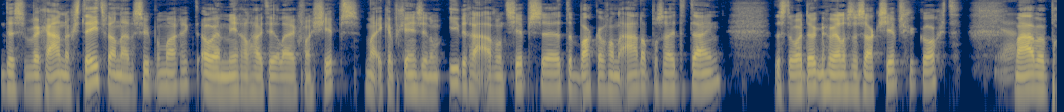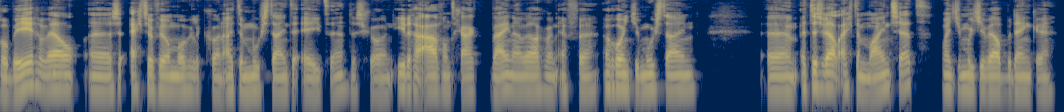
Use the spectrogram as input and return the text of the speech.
Dus we gaan nog steeds wel naar de supermarkt. Oh, en Merel houdt heel erg van chips. Maar ik heb geen zin om iedere avond chips eh, te bakken van de aardappels uit de tuin. Dus er wordt ook nog wel eens een zak chips gekocht. Ja. Maar we proberen wel eh, echt zoveel mogelijk gewoon uit de moestuin te eten. Dus gewoon iedere avond ga ik bijna wel gewoon even een rondje moestuin. Ehm, het is wel echt een mindset. Want je moet je wel bedenken.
